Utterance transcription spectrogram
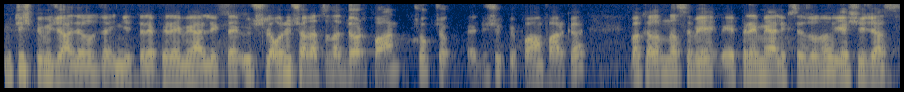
müthiş bir mücadele olacak İngiltere Premier Lig'de. 3 ile 13 arasında 4 puan çok çok e, düşük bir puan farkı. Bakalım nasıl bir e, Premier Lig sezonu yaşayacağız.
